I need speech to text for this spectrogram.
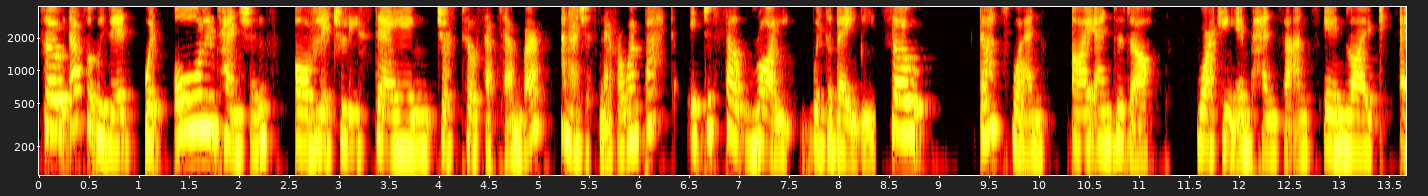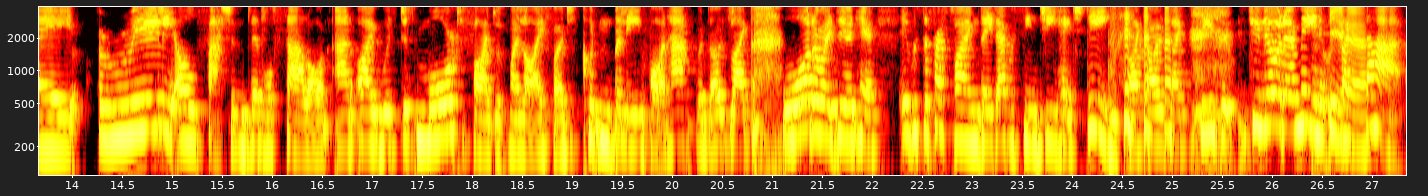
So that's what we did with all intentions of literally staying just till September. And I just never went back. It just felt right with a baby. So that's when I ended up working in Penzance in like a really old fashioned little salon. And I was just mortified with my life. I just couldn't believe what had happened. I was like, what am I doing here? It was the first time they'd ever seen GHDs. Like, I was like, these, are, do you know what I mean? It was yeah. like that.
